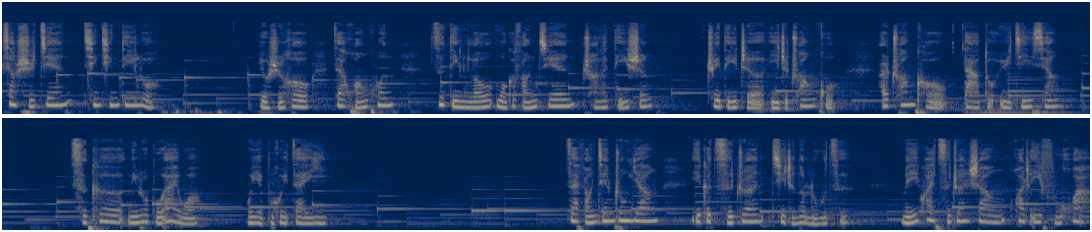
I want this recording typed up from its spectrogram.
像时间轻轻滴落。有时候，在黄昏，自顶楼某个房间传来笛声，吹笛者倚着窗户，而窗口大朵郁金香。此刻你若不爱我，我也不会在意。在房间中央，一个瓷砖砌成的炉子，每一块瓷砖上画着一幅画：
